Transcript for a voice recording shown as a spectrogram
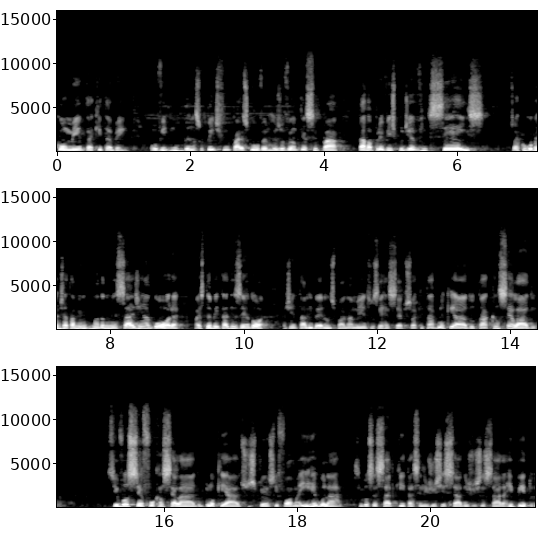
comenta aqui também. Houve mudança, o pente fim parece que o governo resolveu antecipar. Estava previsto para o dia 26, só que o governo já está me mandando mensagem agora, mas também está dizendo, ó, a gente está liberando os pagamentos, você recebe, só que está bloqueado, está cancelado. Se você for cancelado, bloqueado, suspenso de forma irregular, se você sabe que está sendo injustiçado, injustiçada, repito,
